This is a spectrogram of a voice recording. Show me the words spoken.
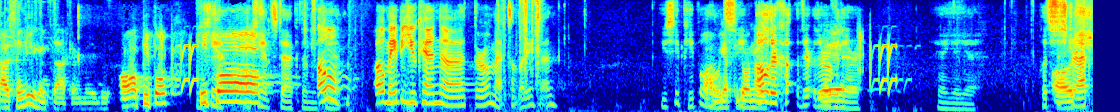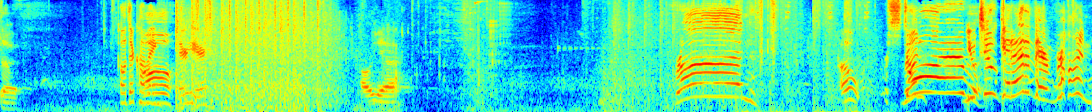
I think you can stack it maybe. Oh, people, one. You can't, people. you can't stack them. Oh, can't. oh, maybe you can uh, throw them at somebody then. You see people? Oh, we don't have to go now. Oh, they're they're, they're over there. Yeah, yeah, yeah. Let's Oh distract them. shit. Oh, they're coming. Oh. They're here. Oh yeah. Run! Oh, Storm! you two get out of there! Run!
